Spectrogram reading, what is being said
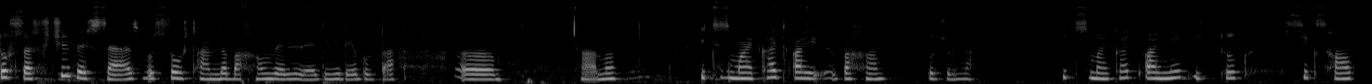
Dostlar fikir versəz, bu story time-da baxın verir, deyir burada. E, hani It is my kite. Ay baxın bu cümlə. It's my kite. I made it took six half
